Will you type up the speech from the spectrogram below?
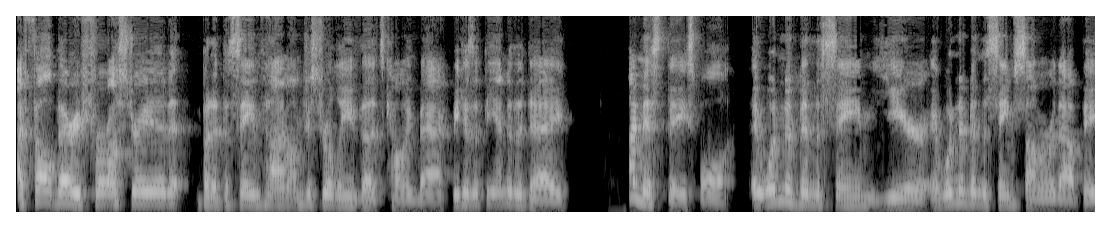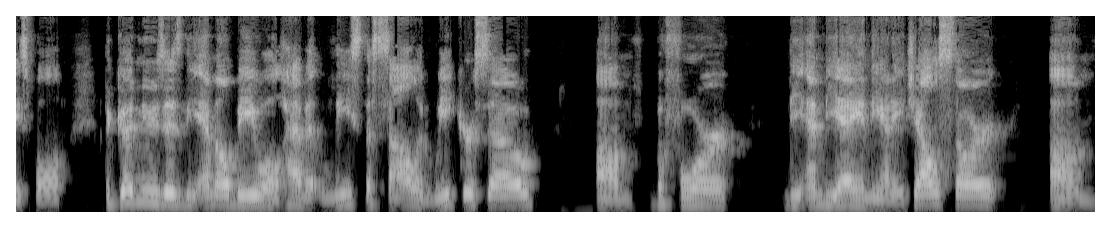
I felt very frustrated, but at the same time, I'm just relieved that it's coming back because at the end of the day, I missed baseball. It wouldn't have been the same year. It wouldn't have been the same summer without baseball. The good news is the MLB will have at least a solid week or so um, before the NBA and the NHL start. Um,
